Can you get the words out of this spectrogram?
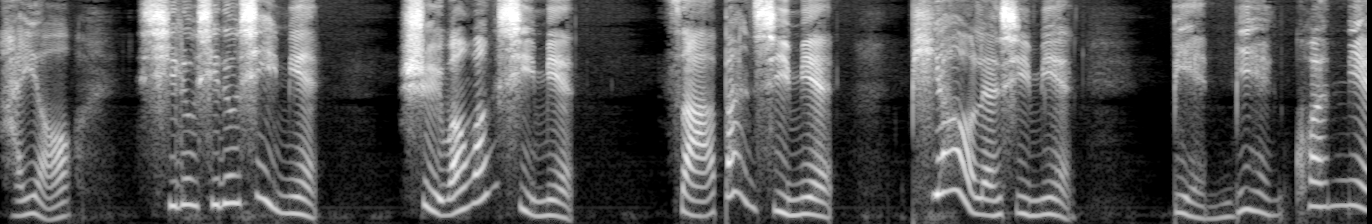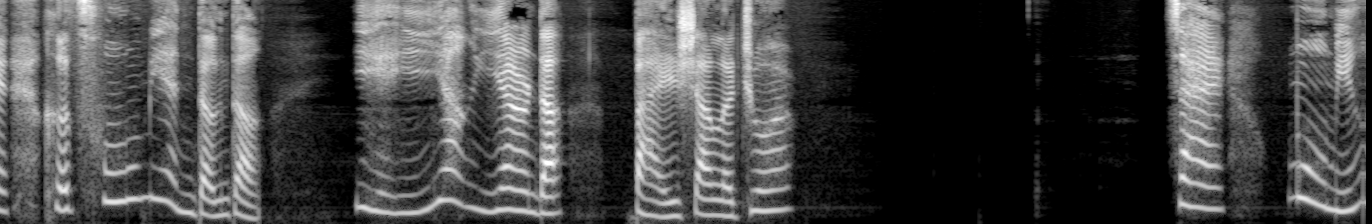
还有。稀溜稀溜细面，水汪汪细面，杂拌细面，漂亮细面，扁面、宽面和粗面等等，也一样一样的摆上了桌。在慕名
